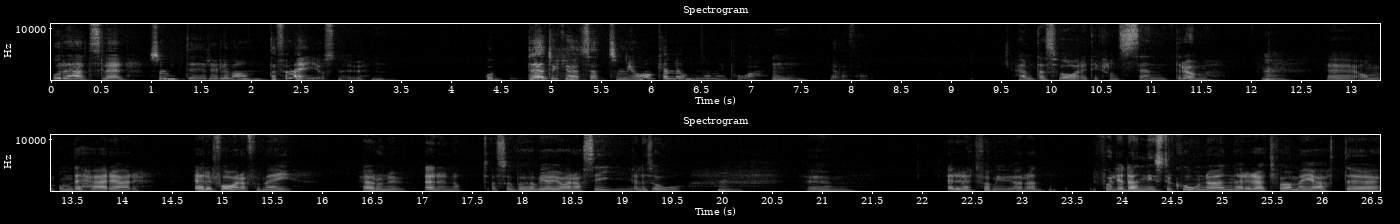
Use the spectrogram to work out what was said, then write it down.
och rädslor som inte är relevanta för mig just nu. Det tycker jag är ett sätt som jag kan lugna mig på. Mm. I alla fall. hämta svaret ifrån centrum. Mm. Eh, om, om det här är, är det fara för mig här och nu? Är det något, alltså behöver jag göra si eller så? Mm. Ehm, är det rätt för mig att göra, följa den instruktionen? Är det rätt för mig att eh,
